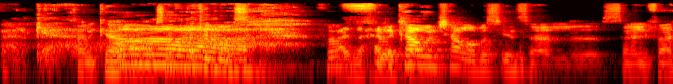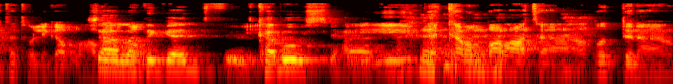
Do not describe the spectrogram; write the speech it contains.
فالكاو فالكاو صفقة الموسم بعدنا حلقة كاو ساعة. ان شاء الله بس ينسى السنة اللي فاتت واللي قبلها إن شاء الله. تقعد حياتك يتذكر مباراته ضدنا.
